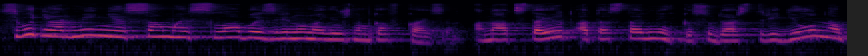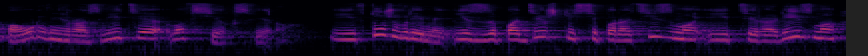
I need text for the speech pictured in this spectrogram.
Сегодня Армения – самое слабое звено на Южном Кавказе. Она отстает от остальных государств региона по уровню развития во всех сферах. И в то же время из-за поддержки сепаратизма и терроризма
